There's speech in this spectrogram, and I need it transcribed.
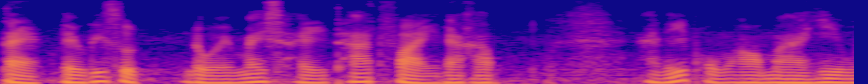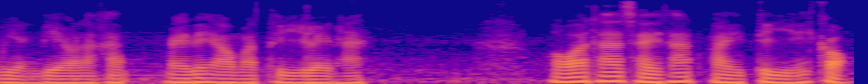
แตกเร็วที่สุดโดยไม่ใช้ธาตุไฟนะครับ อันนี้ผมเอามาฮิวอย่างเดียวนะครับ ไม่ได้เอามาตีเลยนะ เพราะว่าถ้าใช้ธาตุไฟตีให้เกาะ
